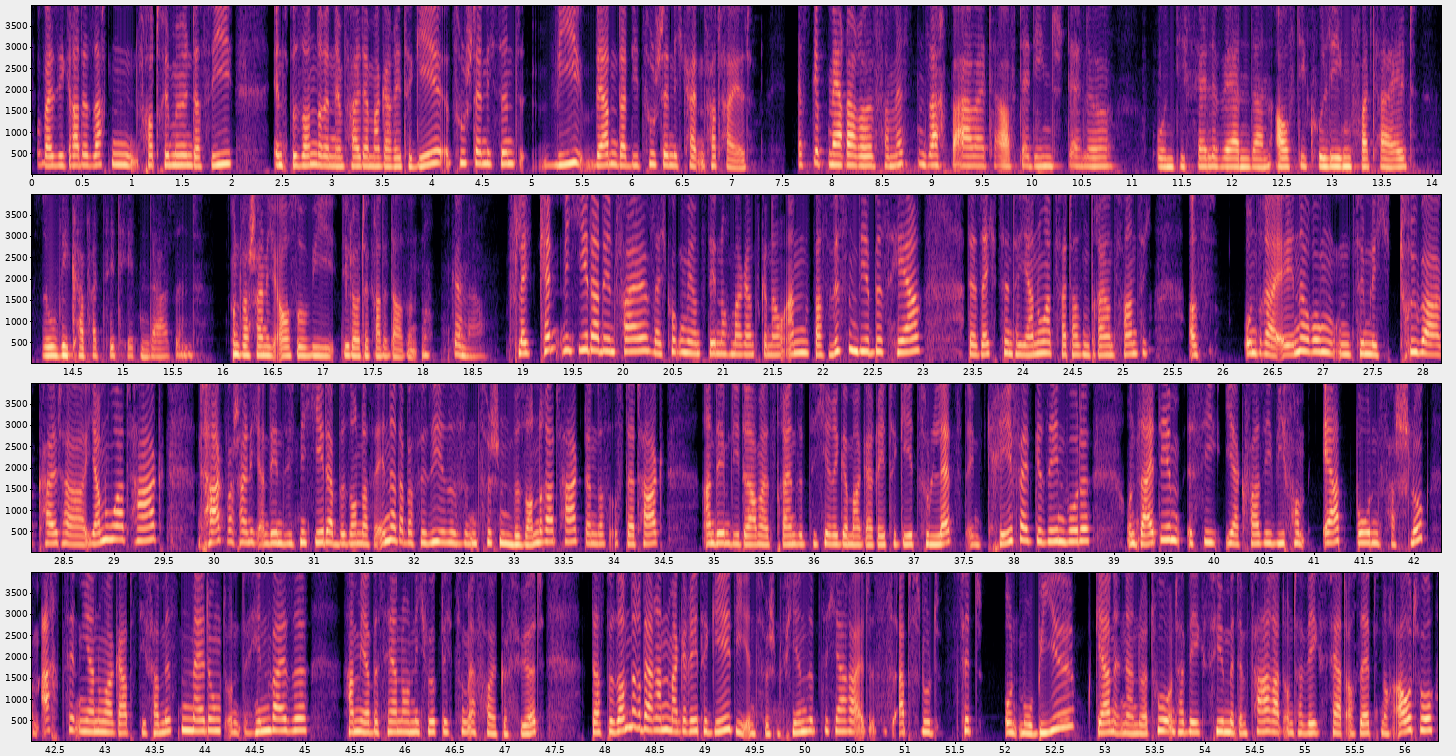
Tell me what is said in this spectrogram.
Weil Sie gerade sagten, Frau Tremöhlen, dass Sie insbesondere in dem Fall der Margarete G. zuständig sind. Wie werden da die Zuständigkeiten verteilt? Es gibt mehrere vermissten Sachbearbeiter auf der Dienststelle und die Fälle werden dann auf die Kollegen verteilt, so wie Kapazitäten da sind. Und wahrscheinlich auch so, wie die Leute gerade da sind. Ne? Genau. Vielleicht kennt nicht jeder den Fall, vielleicht gucken wir uns den nochmal ganz genau an. Was wissen wir bisher? Der 16. Januar 2023 aus unserer Erinnerung ein ziemlich trüber, kalter Januartag. Tag wahrscheinlich, an den sich nicht jeder besonders erinnert, aber für sie ist es inzwischen ein besonderer Tag, denn das ist der Tag, an dem die damals 73-jährige Margarete G. zuletzt in Krefeld gesehen wurde. Und seitdem ist sie ja quasi wie vom Erdboden verschluckt. Am 18. Januar gab es die Vermisstenmeldung und Hinweise haben ja bisher noch nicht wirklich zum Erfolg geführt. Das Besondere daran, Margarete G., die inzwischen 74 Jahre alt ist, ist absolut fit und mobil, gerne in der Natur unterwegs, viel mit dem Fahrrad unterwegs, fährt auch selbst noch Auto.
